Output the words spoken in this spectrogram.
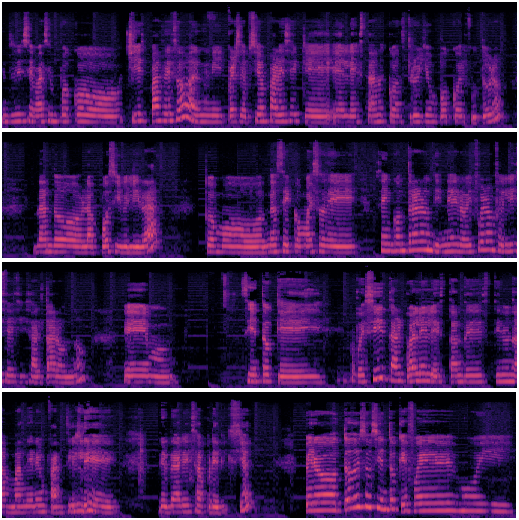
Entonces se me hace un poco chispas eso, en mi percepción parece que el stand construye un poco el futuro, dando la posibilidad, como, no sé, como eso de se encontraron dinero y fueron felices y saltaron, ¿no? Em, siento que, pues sí, tal cual el stand tiene una manera infantil de, de dar esa predicción. Pero todo eso siento que fue muy,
